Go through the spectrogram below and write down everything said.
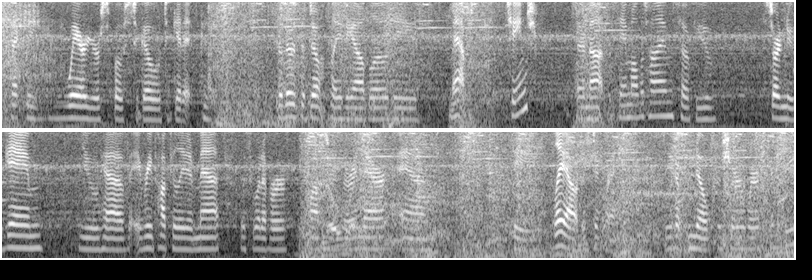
exactly where you're supposed to go to get it. Because for those that don't play Diablo, the maps change. They're not the same all the time. So if you start a new game, you have a repopulated map with whatever monsters are in there, and the layout is different. So you don't know for sure where it's going to be.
